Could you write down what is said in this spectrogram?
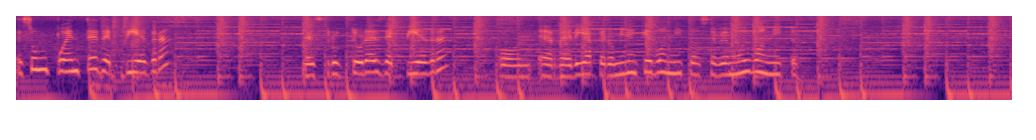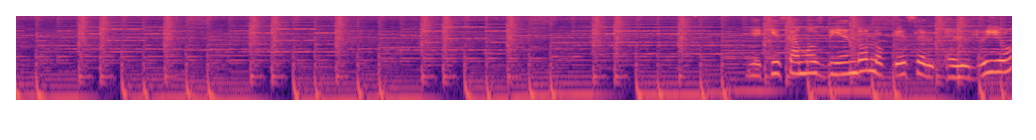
Es un puente de piedra. La estructura es de piedra con herrería, pero miren qué bonito, se ve muy bonito. Y aquí estamos viendo lo que es el, el río.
